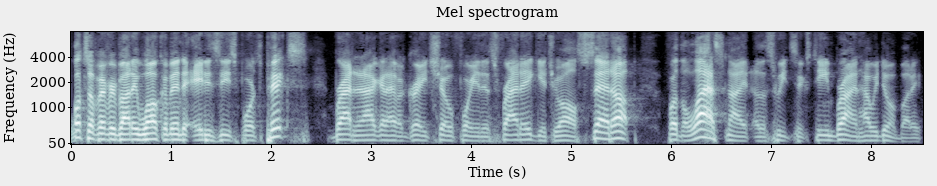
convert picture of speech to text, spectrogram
What's up, everybody? Welcome into A to Z Sports Picks. Brian and I are going to have a great show for you this Friday. Get you all set up for the last night of the Sweet 16. Brian, how are we doing, buddy?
